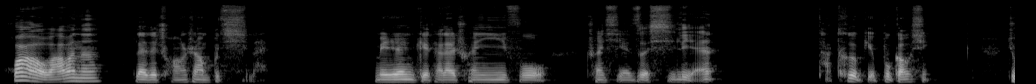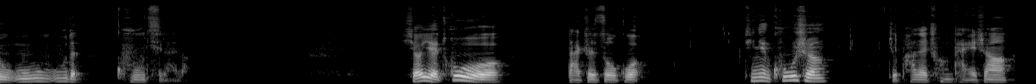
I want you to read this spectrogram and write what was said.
花袄娃娃呢赖在床上不起来。没人给他来穿衣服、穿鞋子、洗脸，他特别不高兴，就呜呜呜的哭起来了。小野兔打着走过，听见哭声，就趴在窗台上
